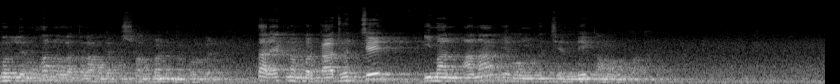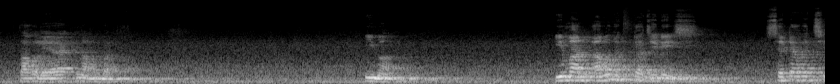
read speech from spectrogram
করলে মহান আল্লাহ তালা আমাদেরকে সম্মানিত করবেন? তার এক নম্বর কাজ হচ্ছে ইমান আনা এবং হচ্ছে নেক আমল করা। তাহলে এক নম্বর ইমান ইমান এমন একটা জিনিস, সেটা হচ্ছে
